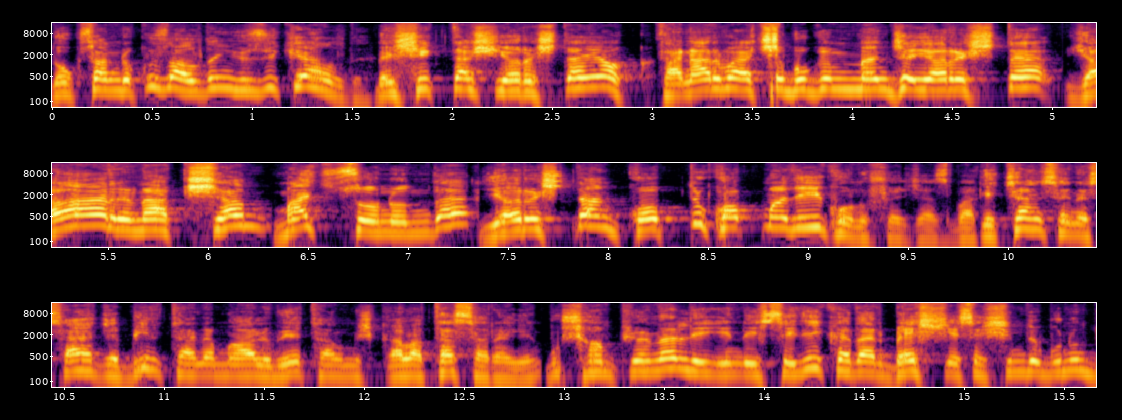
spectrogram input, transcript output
99 aldın 102 aldı. Beşiktaş yarışta yok. Fenerbahçe bugün bence yarışta. Yarın akşam maç sonunda yarıştan koptu kopmadığı konuşacağız. Bak geçen sene sadece bir tane mağlubiyet almış Galatasaray'ın. Bu Şampiyonlar Ligi'nde istediği kadar 5 yese şimdi bunun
